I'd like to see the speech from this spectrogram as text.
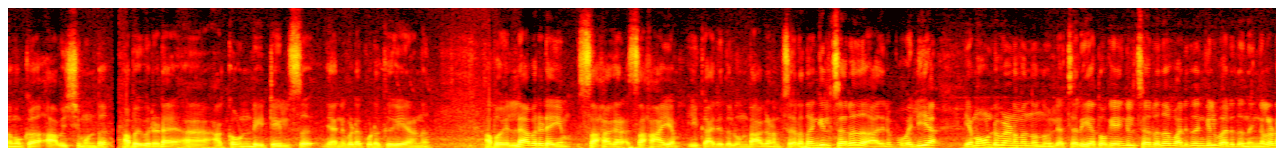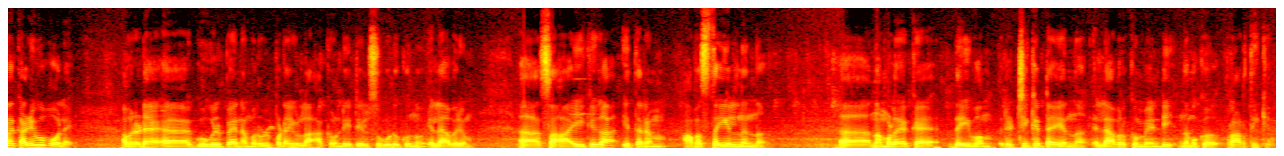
നമുക്ക് ആവശ്യമുണ്ട്. അപ്പോൾ ഇവരുടെ അക്കൗണ്ട് ഡീറ്റെയിൽസ് ഞാനിവിടെ കൊടുക്കുകയാണ്. അപ്പോൾ എല്ലാവരുടെയും സഹക സഹായം ഈ കാര്യത്തിൽ ഉണ്ടാകണം. ചെറുതെങ്കിൽ ചെറുത് അതിനിപ്പോൾ വലിയ എമൗണ്ട് വേണമെന്നൊന്നുമില്ല. ചെറിയ തുകയെങ്കിൽ ചെറുത് വലുതെങ്കിൽ വലുത് നിങ്ങളുടെ കഴിവ് പോലെ അവരുടെ ഗൂഗിൾ പേ നമ്പർ ഉൾപ്പെടെയുള്ള അക്കൗണ്ട് ഡീറ്റെയിൽസ് കൊടുക്കുന്നു. എല്ലാവരും സഹായിക്കുക. ഇത്തരം അവസ്ഥയിൽ നിന്ന് നമ്മളെയൊക്കെ ദൈവം രക്ഷിക്കട്ടെ എന്ന് എല്ലാവർക്കും വേണ്ടി നമുക്ക് പ്രാർത്ഥിക്കാം.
